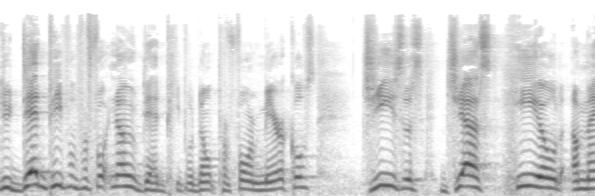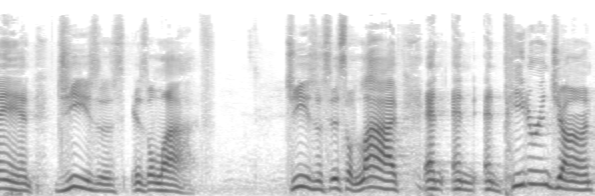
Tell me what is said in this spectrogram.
Do dead people perform No, dead people don't perform miracles. Jesus just healed a man. Jesus is alive. Jesus is alive. And, and, and Peter and John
